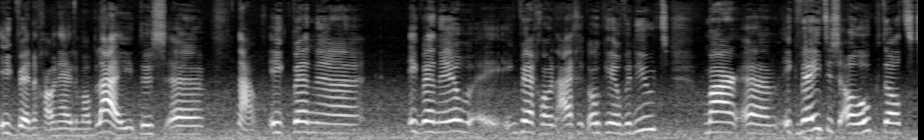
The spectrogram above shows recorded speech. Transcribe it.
ik ben er gewoon helemaal blij. Dus nou, ik ben, ik, ben heel, ik ben gewoon eigenlijk ook heel benieuwd. Maar ik weet dus ook dat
